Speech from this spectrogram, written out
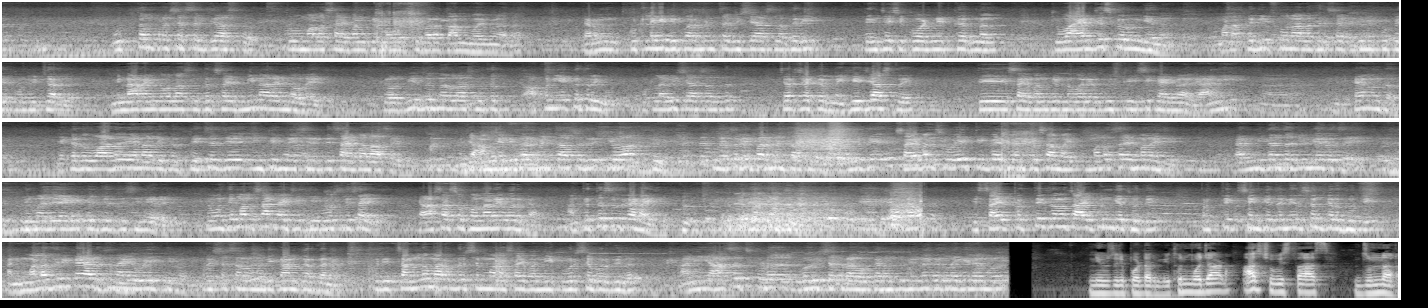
उत्तम प्रशासक जे असतो तो मला साहेबांकडनं वर्षभरात अनुभव मिळाला. कारण कुठल्याही डिपार्टमेंटचा विषय असला तरी त्यांच्याशी कोऑर्डिनेट करणं किंवा ॲडजस्ट करून घेणं मला कधी फोन आला तरी साहेब तुम्ही कुठे आहेत म्हणून विचारलं. मी नारायणगावला असलो तर साहेब मी नारायणगावला येतो. किंवा मी जुन्नरला असलो तर आपण एकत्र येऊ. कुठला विषय असाल तर चर्चा करणे. हे जे असतंय ते साहेबांकडनं बऱ्याच गोष्टी शिकायला मिळाल्या. आणि म्हणजे काय म्हणतात? एखादं वादळ येणार आहे तर त्याचं जे इंटिग्नेशन ते साहेबाला असायचं. म्हणजे आमच्या डिपार्टमेंटचं असू दे किंवा तुमचं डिपार्टमेंटचं असू दे. म्हणजे ते साहेबांशी वैयक्तिक भेटल्यानंतर सामायिक मला साहेब म्हणायचे कारण मी त्यांचा ज्युनियरच आहे. ते माझे ॲग्रिकल्चरचे सिनियर आहे त्यामुळे ते मला सांगायचे की भोसले साहेब का असं असं होणार आहे बरं का? आणि ते तसंच काढायचे ते साहेब प्रत्येक जणांचं ऐकून घेत होते. प्रत्येक शंकेचं निरसन करत होते. आणि मला जरी काय अडचण आहे वैयक्तिक प्रशासनामध्ये काम करताना तरी चांगलं मार्गदर्शन मला साहेबांनी एक वर्षभर दिलं. आणि असंच पुढं भविष्यात राहावं कारण तुम्ही नगरला गेल्यामुळं. न्यूज रिपोर्टर मिथुन मोजाड आज चोवीस तास जुन्नर.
